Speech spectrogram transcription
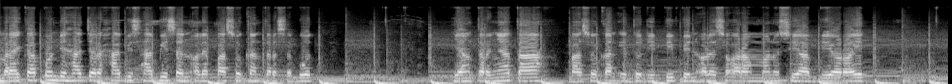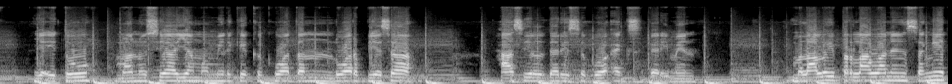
Mereka pun dihajar habis-habisan oleh pasukan tersebut. Yang ternyata pasukan itu dipimpin oleh seorang manusia bioroid, yaitu manusia yang memiliki kekuatan luar biasa hasil dari sebuah eksperimen. Melalui perlawanan yang sengit,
